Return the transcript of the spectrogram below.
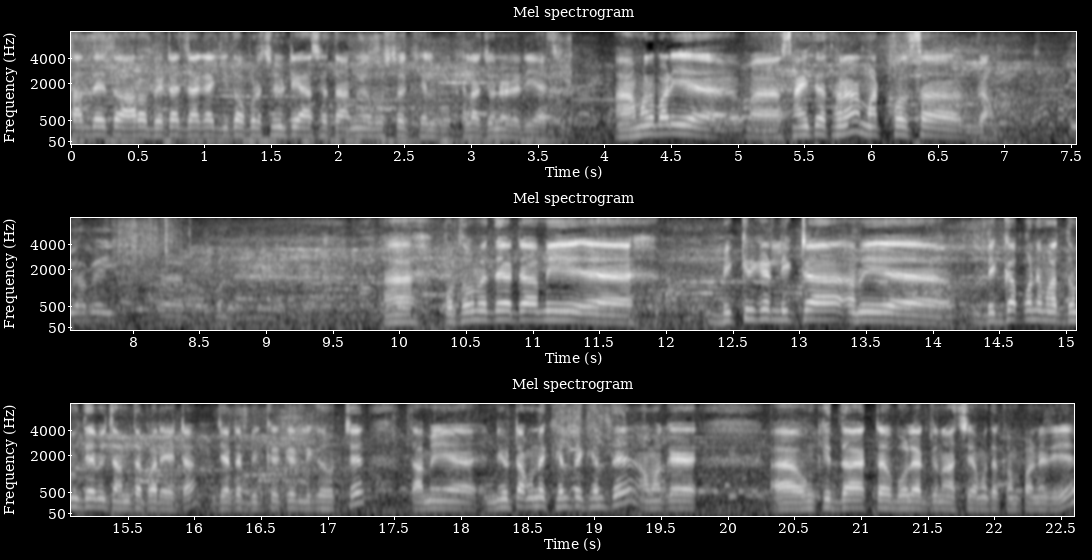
সাথ দেয় তো আরও বেটার জায়গায় যদি অপরচুনিটি আসে তো আমি অবশ্যই খেলব খেলার জন্য রেডি আছি। আমার বাড়ি সাঁইতে থানার মাঠফলসা গ্রাম। কীভাবে এই, আহ, হলো আহ, প্রথমে তো এটা আমি বিগ ক্রিকেট লিগটা আমি বিজ্ঞাপনের মাধ্যম দিয়ে আমি জানতে পারি এটা যে এটা বিগ ক্রিকেট লিগ হচ্ছে। তা আমি নিউ টাউনে খেলতে খেলতে আমাকে অঙ্কিত দা একটা বলে একজন আছে আমাদের কোম্পানির ইয়ে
